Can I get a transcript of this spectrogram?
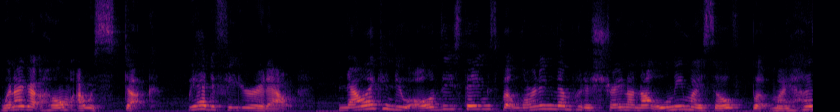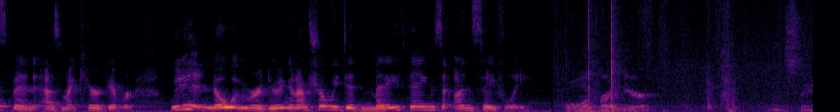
When I got home, I was stuck. We had to figure it out. Now I can do all of these things, but learning them put a strain on not only myself, but my husband as my caregiver. We didn't know what we were doing, and I'm sure we did many things unsafely. Pull up right here and stand.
